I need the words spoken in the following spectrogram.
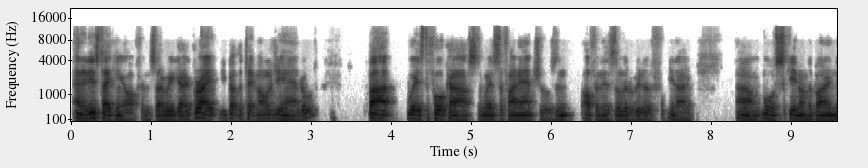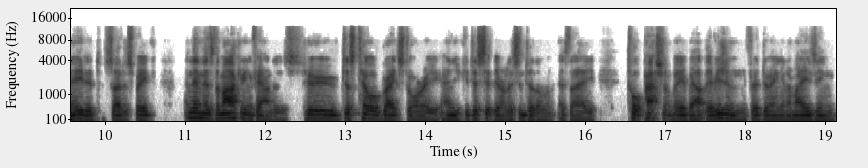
and it is taking off. And so we go, great, you've got the technology handled but where's the forecast and where's the financials? And often there's a little bit of, you know, um, more skin on the bone needed, so to speak. And then there's the marketing founders who just tell a great story, and you could just sit there and listen to them as they talk passionately about their vision for doing an amazing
